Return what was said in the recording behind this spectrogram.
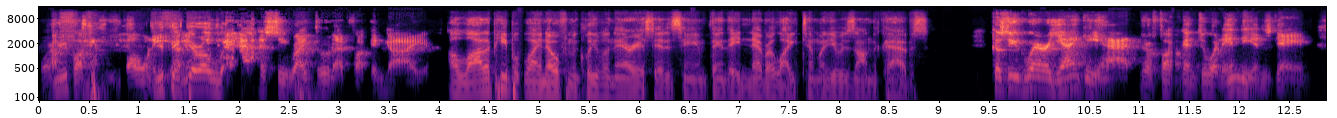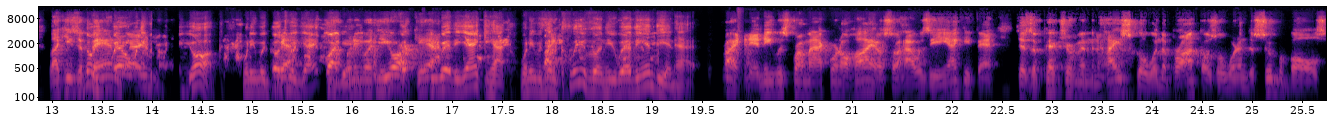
What a Do you- fucking phony. you think I mean, they're a- you have to see right through that fucking guy. A lot of people I know from the Cleveland area say the same thing. They never liked him when he was on the Cavs. Because he'd wear a Yankee hat to fucking to an Indians game. Like he's a No, he when he bandwagon. New York. When he would go Yeah, to a Yankee Right, game, when he went to New York, yeah, he wear the Yankee hat. When he was in Cleveland, he wear the Indian hat. Right, and he was from Akron, Ohio. So how was he a Yankee fan? There's a picture of him in high school when the Broncos were winning the Super Bowls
